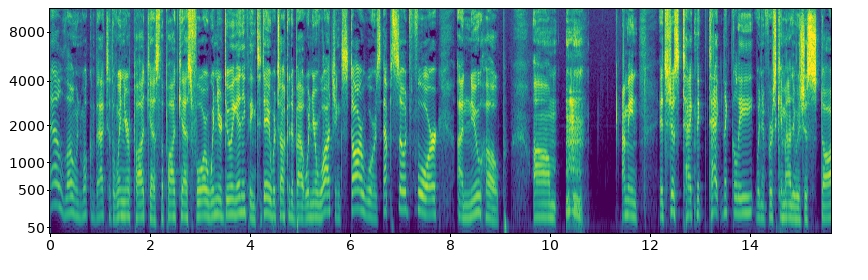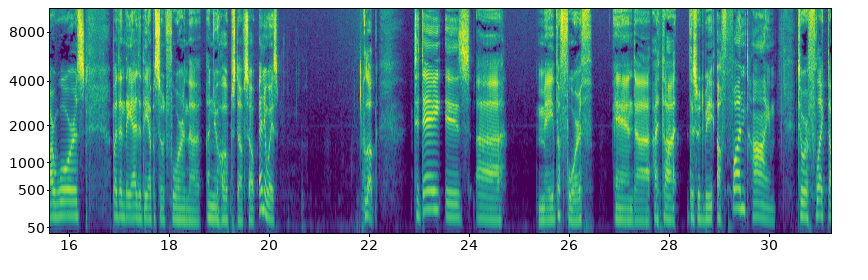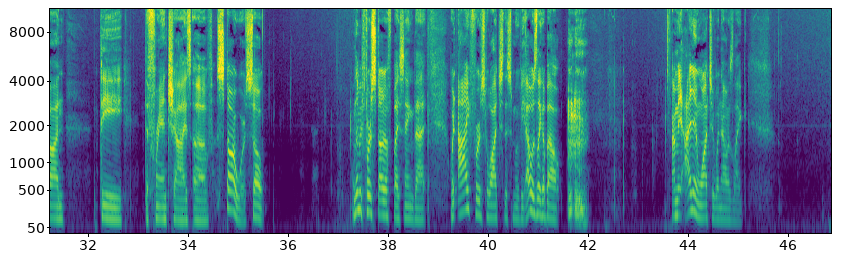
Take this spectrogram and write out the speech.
Hello and welcome back to the When You're Podcast, the podcast for when you're doing anything. Today we're talking about when you're watching Star Wars Episode 4, A New Hope. Um I mean, it's just technic technically when it first came out it was just Star Wars, but then they added the Episode 4 and the A New Hope stuff. So, anyways, look, today is uh May the 4th and uh I thought this would be a fun time to reflect on the the franchise of Star Wars. So let me first start off by saying that when I first watched this movie, I was like about I mean, I didn't watch it when I was like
